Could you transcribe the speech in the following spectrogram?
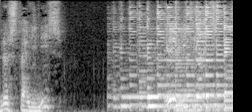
le stalinisme et l'hitlérisme.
